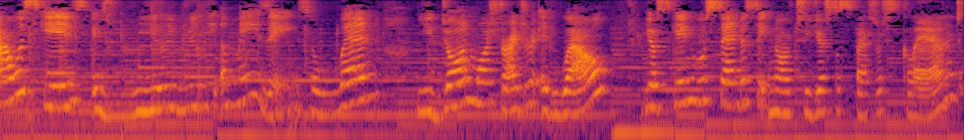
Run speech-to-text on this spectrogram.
Our skin is really, really amazing. So when you don't moisturize it well, your skin will send a signal to your sebaceous gland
